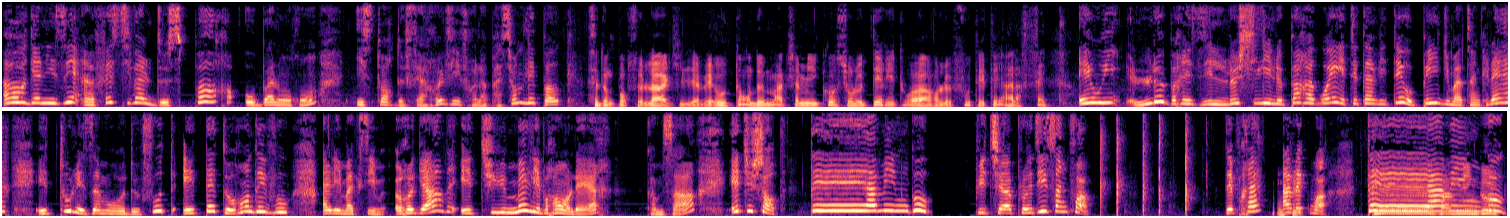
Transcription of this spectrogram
a organisé un festival de sport au ballon rond, histoire de faire revivre la passion de l'époque. C'est donc pour cela qu'il y avait autant de matchs amicaux sur le territoire. Le foot était à la fête. Et oui, le Brésil, le Chili, le Paraguay étaient invités au pays du matin clair et tous les amoureux de foot étaient au rendez-vous. Allez Maxime, regarde et tu mets les bras en l'air, comme ça, et tu chantes Teamingu. Puis tu applaudis cinq fois. T'es prêt? Avec moi. Teamingu.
